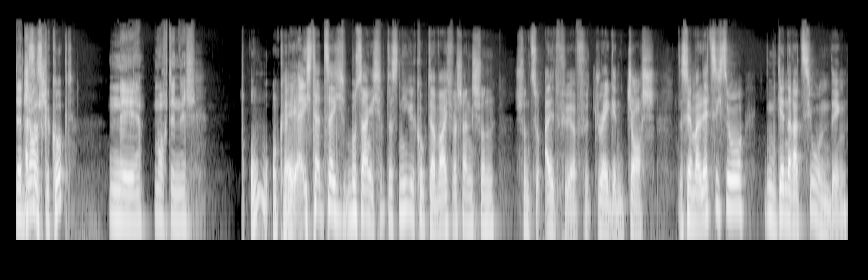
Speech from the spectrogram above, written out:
Der Josh. Hast du das geguckt? Nee, mochte nicht. Oh, okay. Ich tatsächlich muss sagen, ich habe das nie geguckt. Da war ich wahrscheinlich schon, schon zu alt für, für Dragon Josh. Das ist ja mal letztlich so ein Generationending.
